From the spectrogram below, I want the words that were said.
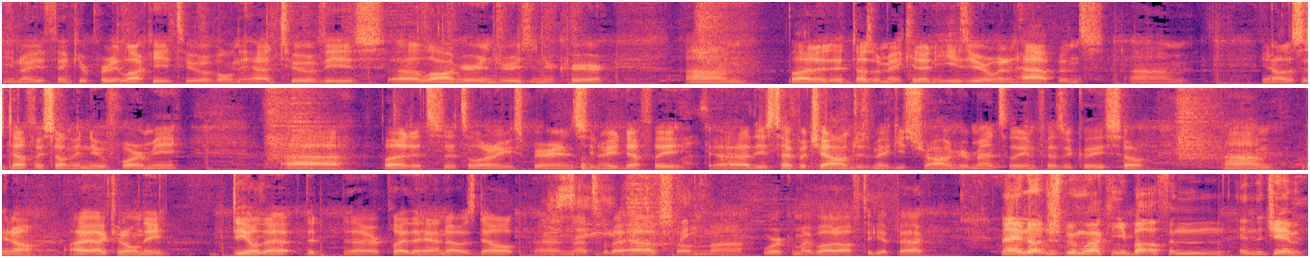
you know, you think you're pretty lucky to have only had two of these uh, longer injuries in your career. Um, but it, it, doesn't make it any easier when it happens. Um, you know, this is definitely something new for me. Uh, but it's it's a learning experience. You know, you definitely uh, these type of challenges make you stronger mentally and physically. So, um, you know, I, I, can only deal that or play the hand I was dealt, and that's what I have. So I'm uh, working my butt off to get back. Now you've not just been working your butt off in in the gym.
